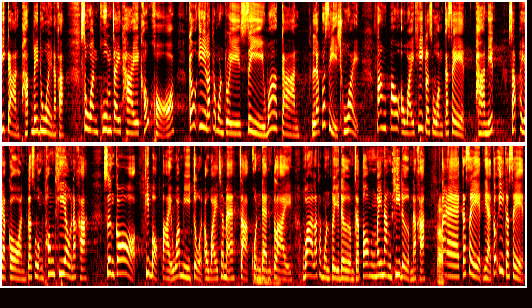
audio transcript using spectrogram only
ธิการพักได้ด้วยนะคะ ส่วนภูมิใจไทยเขาขอเก้าอี้รัฐมนตรี 4 ว่าการ แล้วก็ 4 ช่วย ตั้งเป้าเอาไว้ที่กระทรวงเกษตร พาณิชย์ ทรัพยากรกระทรวงท่องเที่ยวนะคะ ซึ่งก็ที่บอกไปว่ามีโจทย์เอาไว้ใช่ไหมจากคนแดนไกล ว่ารัฐมนตรีเดิมจะต้องไม่นั่งที่เดิมนะคะครับแต่เกษตรเนี่ยเก้าอี้เกษตร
